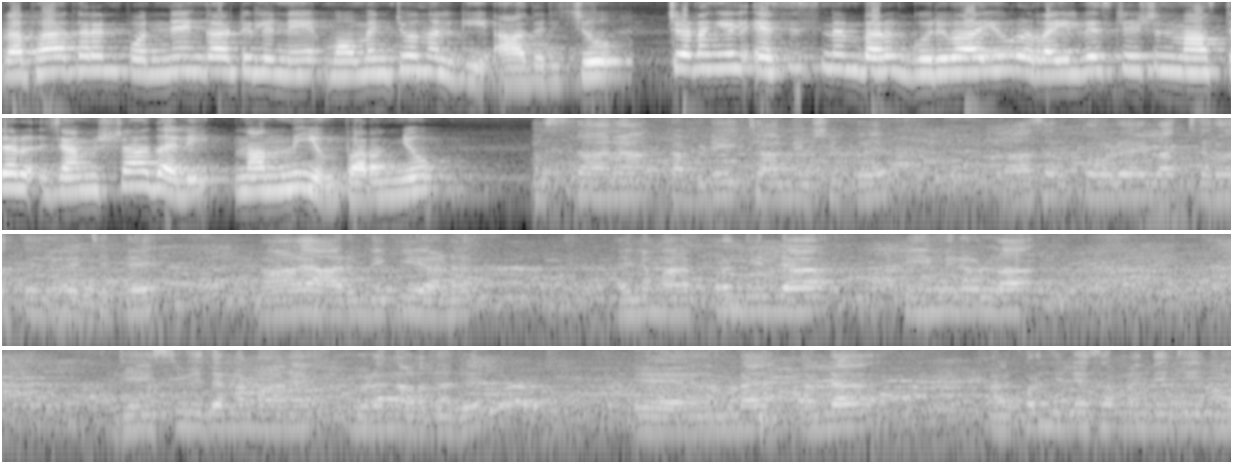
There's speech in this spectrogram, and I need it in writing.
പ്രഭാകരൻ പൊന്നേങ്കാട്ടിലിനെ മൊമെന്റോ നൽകി ആദരിച്ചു. ചടങ്ങിൽ Aces member Guruvayur railway station master Jamshad Ali നന്ദിയും പറഞ്ഞു. സംസ്ഥാന കബഡി ചാമ്പ്യൻഷിപ്പ് കാസർഗോഡ് ഉള്ള ചെറുവത്തൂർ വെച്ചിട്ട് നാളെ ആരംഭിക്കുകയാണ്. അതിന് മലപ്പുറം ജില്ലാ ടീമിനുള്ള ജേഴ്സി വിതരണമാണ് ഇവിടെ നടന്നത്. നമ്മുടെ നല്ല മലപ്പുറം ജില്ലയെ സംബന്ധിച്ച് ജൂ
